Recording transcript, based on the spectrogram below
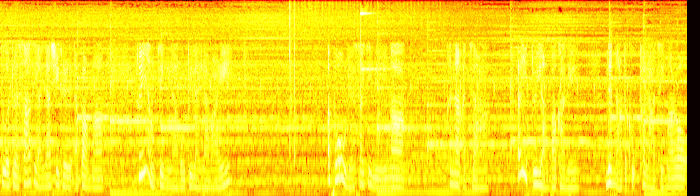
သူ့အတွက်စားစရာရရှိခဲ့တဲ့အပေါက်မှာသွေးရောင်ပြည့်နေတာကိုတွေ့လိုက်ရပါတယ်။ အဖိုးကိုလည်းစိုက်ကြည့်နေရင်ကခဏအကြာအဲ့ဒီသွေးရောင်ဘောက်ကနေမျက်နှာတစ်ခုထွက်လာချိန်မှာတော့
